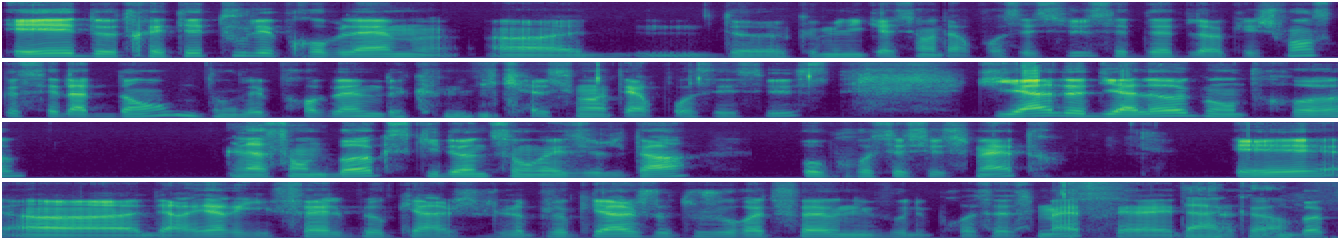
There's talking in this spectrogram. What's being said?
et de traiter tous les problèmes euh, de communication interprocessus et deadlock. Et je pense que c'est là-dedans, dans les problèmes de communication interprocessus, qu'il y a le dialogue entre la sandbox qui donne son résultat au processus maître et euh, derrière il fait le blocage. Le blocage doit toujours être fait au niveau du process maître et la sandbox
